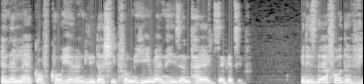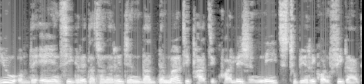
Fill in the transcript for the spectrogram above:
and a lack of coherent leadership from him and his entire executive. It is therefore the view of the ANC Greater Tshwane region that the multi-party coalition needs to be reconfigured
